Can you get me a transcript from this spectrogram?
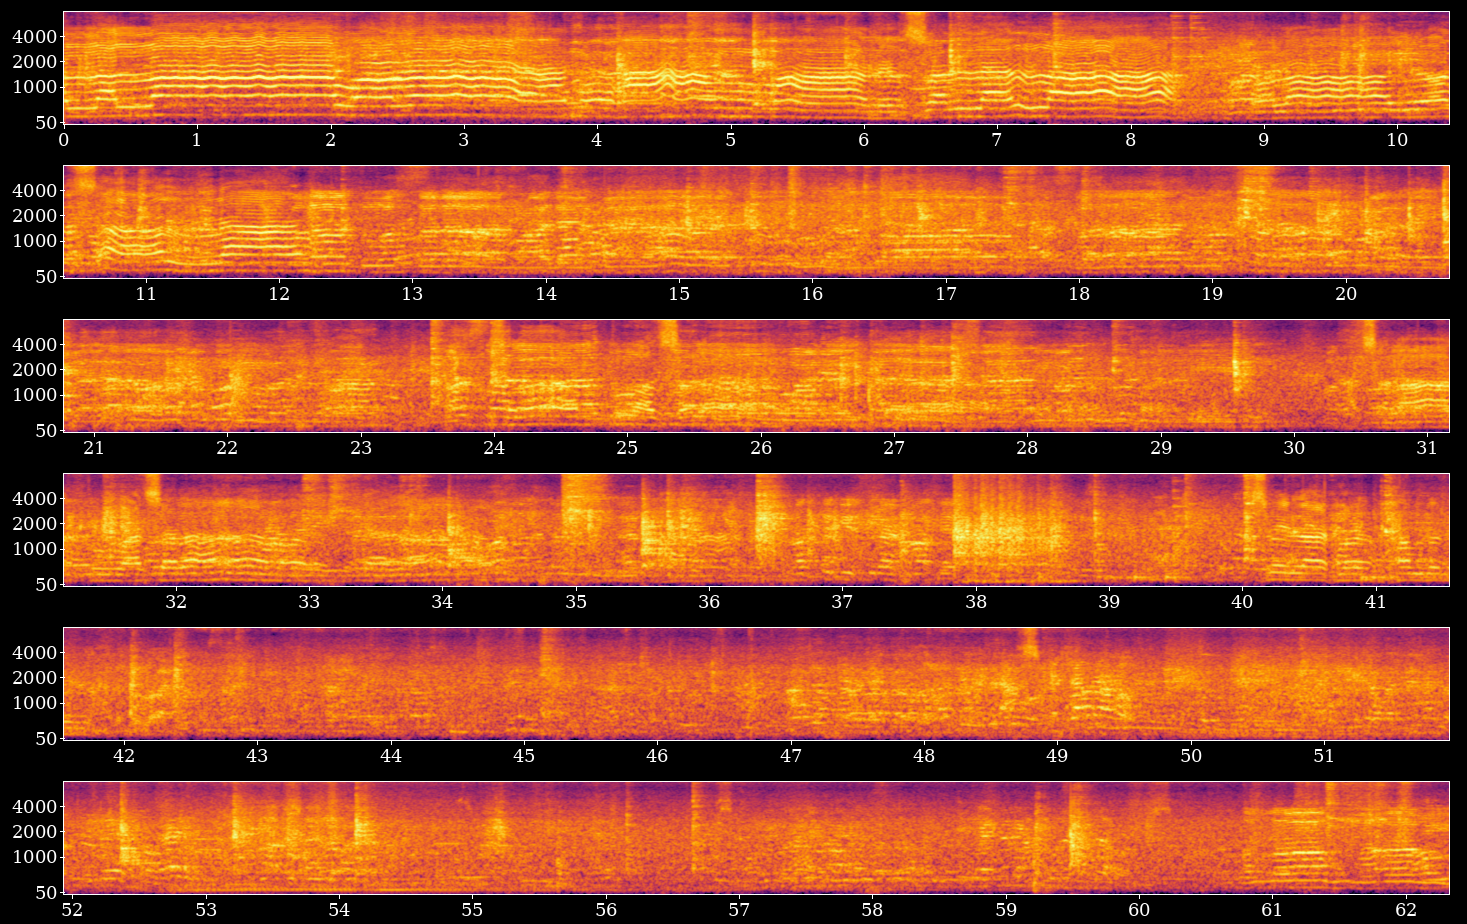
صلى الله على محمد صلى الله عليه وسلم. والسلام عليك يا الصلاة والسلام عليك. يا والصلاة والسلام عليك بسم الله الرحمن Thank you.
